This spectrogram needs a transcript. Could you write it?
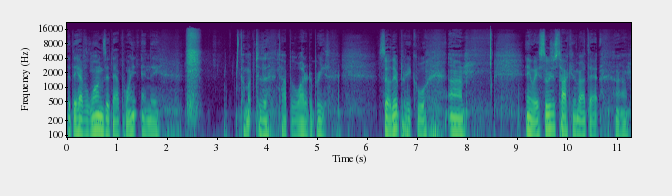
that they have lungs at that point and they come up to the top of the water to breathe. So they're pretty cool. Um, anyway, so we're just talking about that um,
